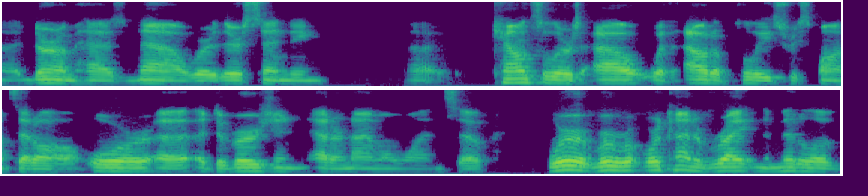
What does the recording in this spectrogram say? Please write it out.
uh, Durham has now, where they're sending uh, counselors out without a police response at all or a, a diversion at our 911. So we're, we're, we're kind of right in the middle of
